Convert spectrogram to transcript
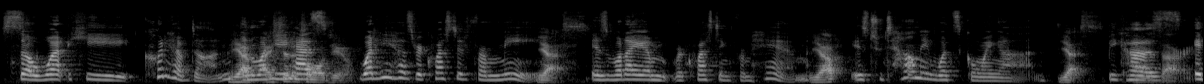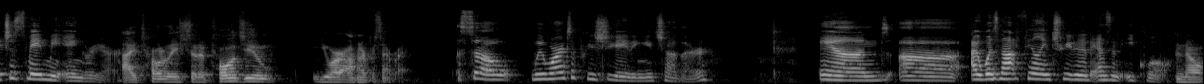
So what he could have done Yeah, and what I he has told you. what he has requested from me Yes. is what I am requesting from him Yep. is to tell me what's going on Yes. because it just made me angrier. I totally should have told you. You are 100% right. so we weren't appreciating each other and uh, i was not feeling treated as an equal No,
